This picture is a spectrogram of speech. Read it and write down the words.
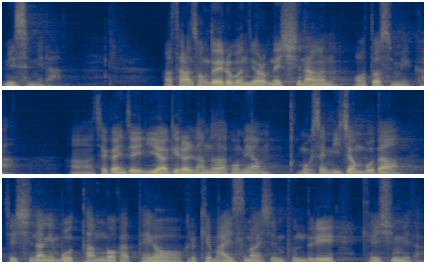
믿습니다. 아, 사랑하는 성도 여러분, 여러분의 신앙은 어떻습니까? 아, 제가 이제 이야기를 나누다 보면 목사님 이전보다 제 신앙이 못한 것 같아요. 그렇게 말씀하신 분들이 계십니다.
